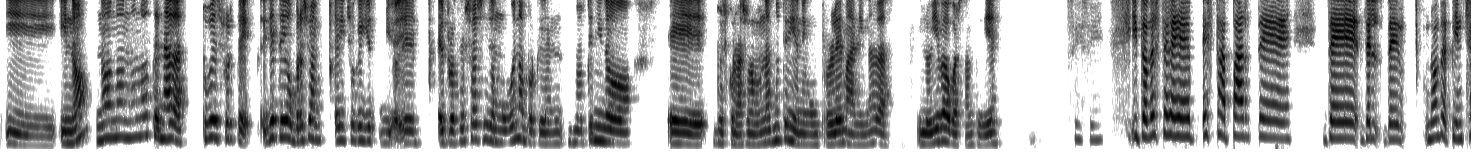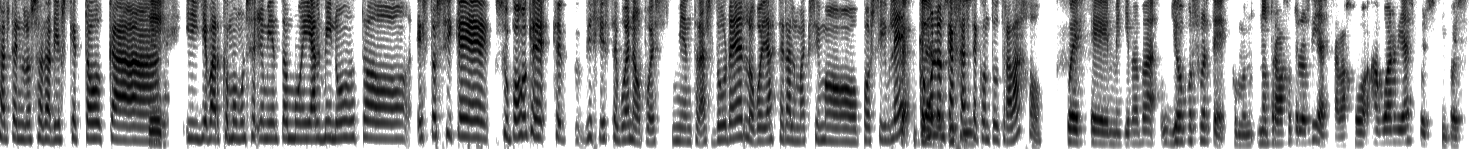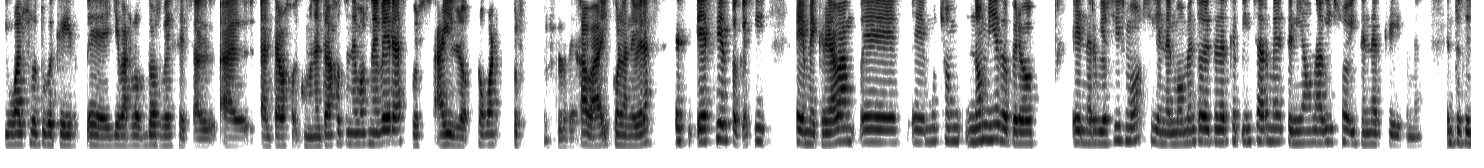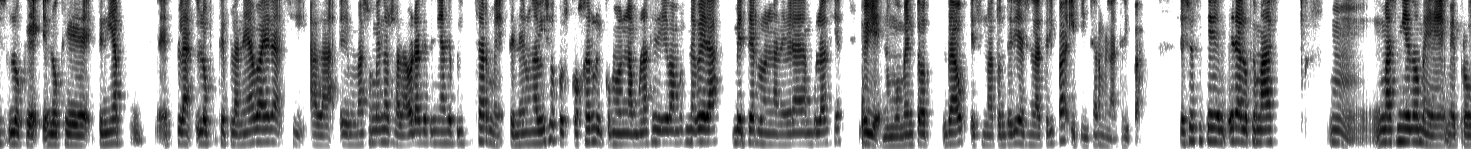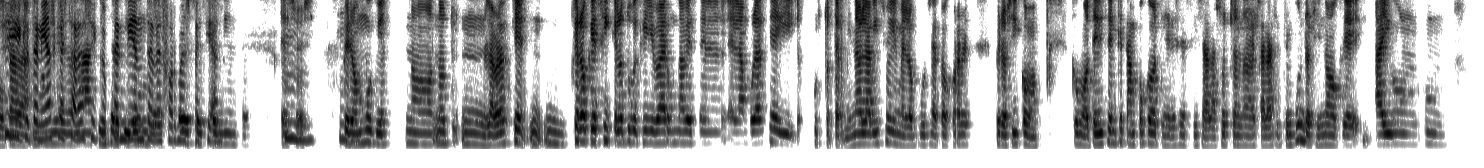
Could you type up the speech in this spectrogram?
Y, y, no, no, no, no noté nada. Tuve suerte. Ya te digo, por eso he dicho que eh, el proceso ha sido muy bueno porque no he tenido eh, pues con las hormonas no he tenido ningún problema ni nada y lo he llevado bastante bien. Sí, sí. Y toda este, esta parte de, ¿no? de pincharte en los horarios que toca y llevar como un seguimiento muy al minuto, esto sí que supongo que, dijiste, bueno, pues mientras dure lo voy a hacer al máximo posible. ¿Cómo lo encajaste con tu trabajo? Pues eh, me llevaba, yo por suerte, como no trabajo todos los días, trabajo a guardias, pues, pues igual solo tuve que ir eh, llevarlo dos veces al, trabajo. Y como en el trabajo tenemos neveras, pues ahí lo, lo, pues, pues lo dejaba ahí con la nevera. Es, cierto que sí, eh, me creaba mucho, no miedo, pero nerviosismo si en el momento de tener que pincharme tenía un aviso y tener que irme. Entonces, lo que, lo que, tenía, eh, lo que planeaba era, si a la, eh, más o menos a la hora que tenía que pincharme, tener un aviso, pues cogerlo y como en la ambulancia llevamos nevera, meterlo en la nevera de la ambulancia y, oye, en un momento dado es una tontería, es en la tripa y pincharme en la tripa. Eso sí que era lo que más mm, más miedo me, me, provocaba. Sí, que tenías que estar así pendiente de forma especial. Eso es pero muy bien. No, no, mm, la verdad es que mm, mm, creo que sí que lo tuve que llevar una vez en, la ambulancia y justo terminó el aviso y me lo puse a todo correr. Pero sí, como, como te dicen que tampoco tiene que ser si es a las 8, no es a las 8 en punto, sino que hay un,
